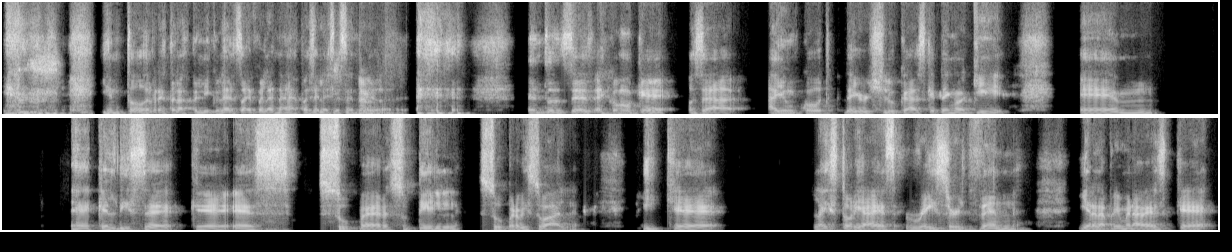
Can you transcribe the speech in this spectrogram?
y en todo el resto de las películas de sci-fi las naves espaciales hacen ruido. Entonces es como que, o sea, hay un quote de George Lucas que tengo aquí, em, eh, que él dice que es súper sutil, súper visual y que la historia es razor thin. Y era la primera vez que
